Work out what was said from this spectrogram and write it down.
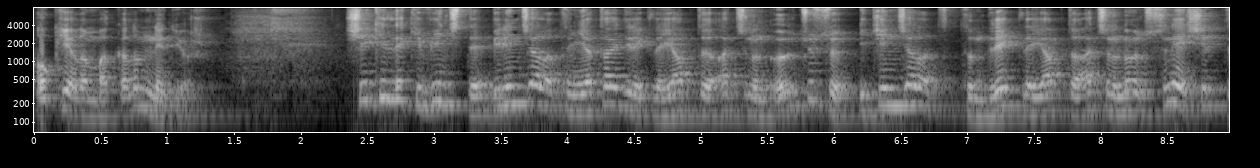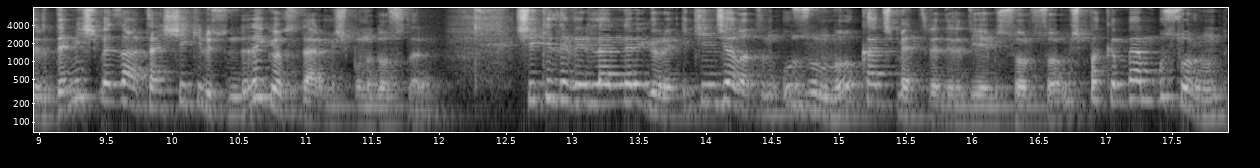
Okuyalım bakalım ne diyor. Şekildeki vinçte birinci alatın yatay direkle yaptığı açının ölçüsü ikinci alatın direkle yaptığı açının ölçüsüne eşittir demiş ve zaten şekil üstünde de göstermiş bunu dostlarım. Şekilde verilenlere göre ikinci alatın uzunluğu kaç metredir diye bir soru sormuş. Bakın ben bu sorunun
